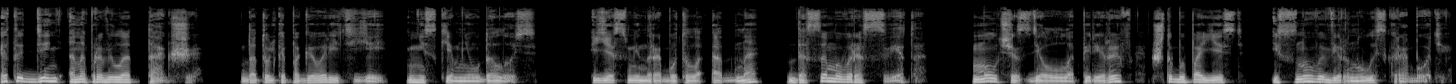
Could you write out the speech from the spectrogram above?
Этот день она провела так же, да только поговорить ей ни с кем не удалось. Ясмин работала одна до самого рассвета. Молча сделала перерыв, чтобы поесть, и снова вернулась к работе.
